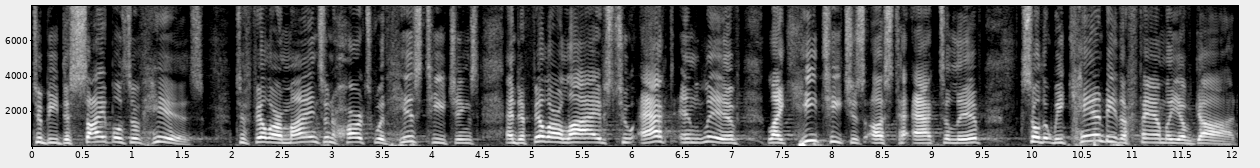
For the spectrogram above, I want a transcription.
to be disciples of His, to fill our minds and hearts with His teachings, and to fill our lives to act and live like He teaches us to act to live, so that we can be the family of God,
